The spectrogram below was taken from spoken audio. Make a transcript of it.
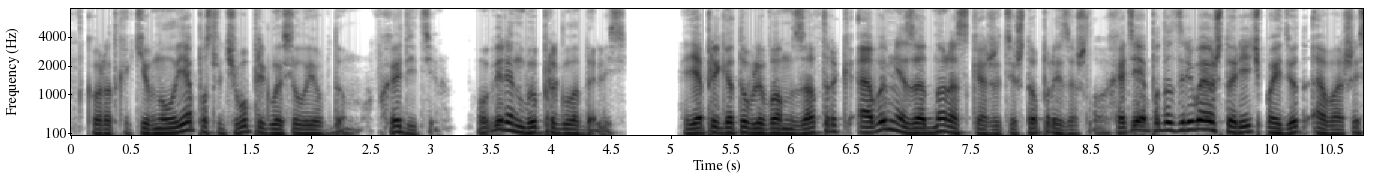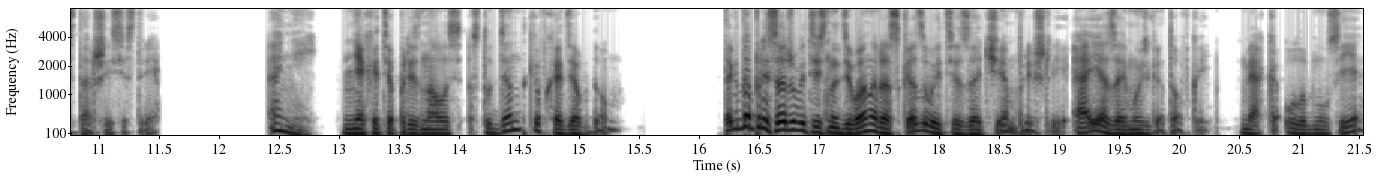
— коротко кивнул я, после чего пригласил ее в дом. «Входите. Уверен, вы проголодались. Я приготовлю вам завтрак, а вы мне заодно расскажете, что произошло, хотя я подозреваю, что речь пойдет о вашей старшей сестре». «О ней», — нехотя призналась студентка, входя в дом. «Тогда присаживайтесь на диван и рассказывайте, зачем пришли, а я займусь готовкой», — мягко улыбнулся я,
